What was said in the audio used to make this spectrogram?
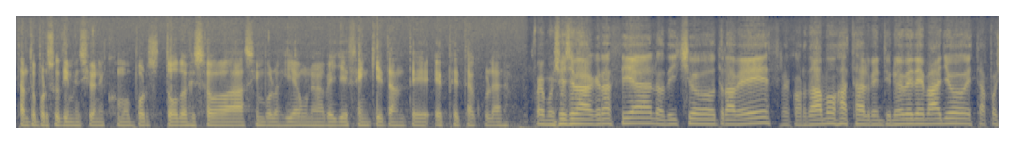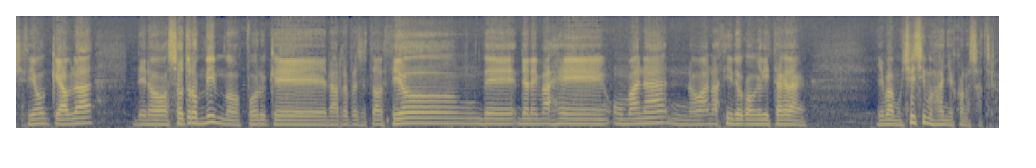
tanto por sus dimensiones como por toda esa simbología, una belleza inquietante espectacular. Pues muchísimas gracias, lo dicho otra vez, recordamos hasta el 29 de mayo esta exposición que habla de nosotros mismos, porque la representación de, la imagen humana no ha nacido con el Instagram, lleva muchísimos años con nosotros.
